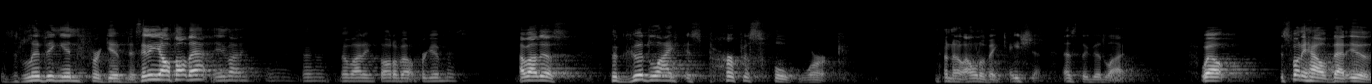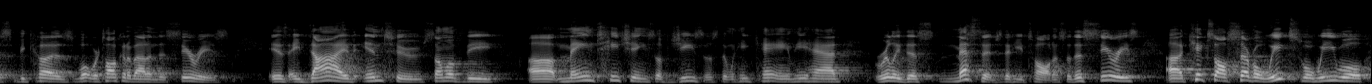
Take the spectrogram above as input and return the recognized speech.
is living in forgiveness. Any of y'all thought that? Anybody? Nobody thought about forgiveness? How about this? The good life is purposeful work. No, no, I want a vacation. That's the good life. Well, it's funny how that is because what we're talking about in this series is a dive into some of the uh, main teachings of Jesus that when he came, he had really this message that he taught. And so this series uh, kicks off several weeks where we will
